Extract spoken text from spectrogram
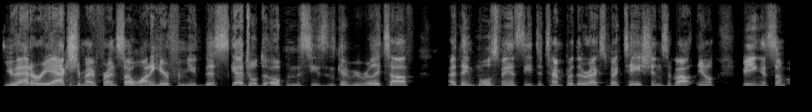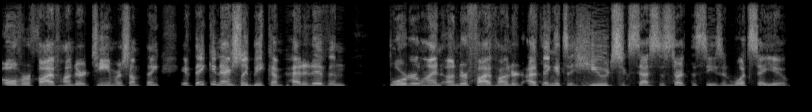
you had a reaction, my friend. So I want to hear from you. This schedule to open the season is going to be really tough. I think Bulls fans need to temper their expectations about you know being some over 500 team or something. If they can actually be competitive and borderline under 500, I think it's a huge success to start the season. What say you?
